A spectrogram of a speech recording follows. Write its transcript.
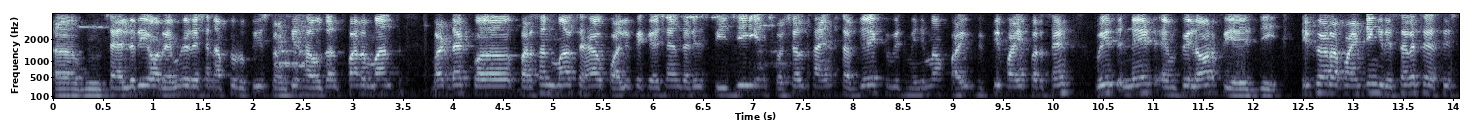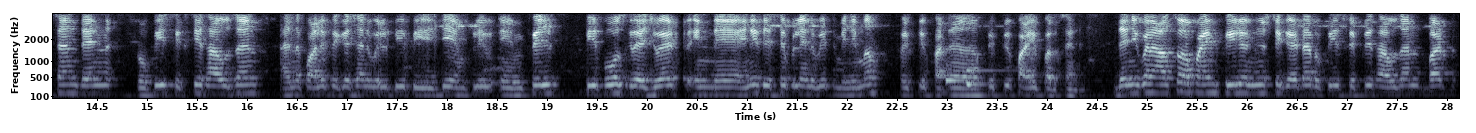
um, salary or remuneration up to rupees 20,000 per month. But that uh, person must have qualification that is PG in social science subject with minimum 55% with NET, MPhil or PhD. If you are appointing research assistant, then rupees 60,000 and the qualification will be PhD, MPhil, be postgraduate in uh, any discipline with minimum 55, uh, 55%. Then you can also appoint field investigator rupees 50,000, but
